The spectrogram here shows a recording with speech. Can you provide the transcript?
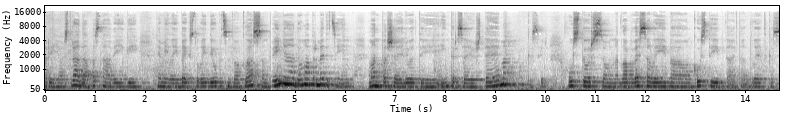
arī jau strādā pastāvīgi. Emīlija beigs to līdz 12. klasi, un viņa domā par medicīnu. Man pašai ļoti interesējoša tēma, kas ir uzturs un laba veselība un kustība. Tā ir tāda lieta, kas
